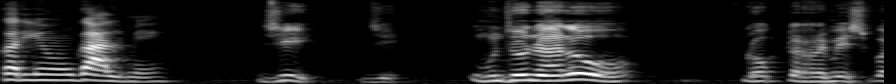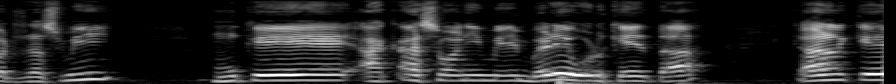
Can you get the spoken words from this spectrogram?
કર્યું ગાલ મેં જી. જી મુંहिंजो नालो डॉक्टर रमेश भट्ट रश्मि મૂકે આકાશવાણી મેં મેળે ઓળખેતા, કારણ કે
